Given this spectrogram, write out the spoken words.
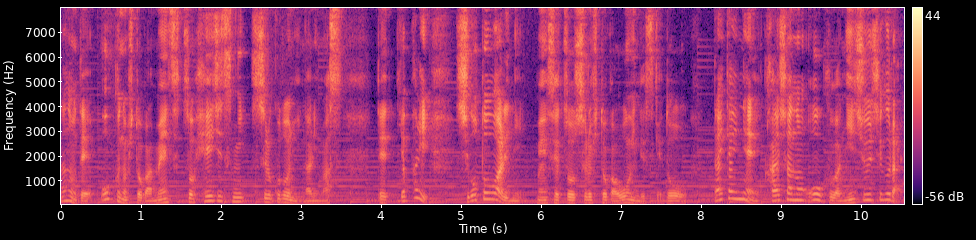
なので多くの人が面接を平日にすることになります。でやっぱり仕事終わりに面接をする人が多いんですけど大体ね会社の多くが20時ぐらい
